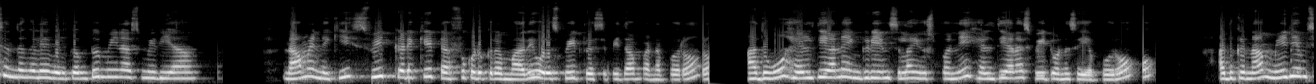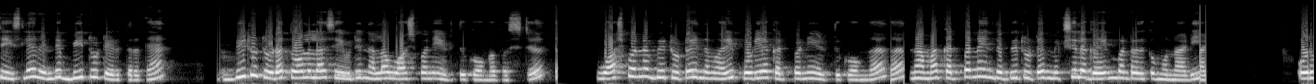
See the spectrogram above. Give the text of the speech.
சொந்தங்களே வெல்கம் டு மீனாஸ் மீடியா நாம் இன்னைக்கு ஸ்வீட் கடைக்கே டஃப் கொடுக்குற மாதிரி ஒரு ஸ்வீட் ரெசிபி தான் பண்ண போகிறோம் அதுவும் ஹெல்த்தியான இன்க்ரீடியன்ஸ் எல்லாம் யூஸ் பண்ணி ஹெல்த்தியான ஸ்வீட் ஒன்று செய்ய போகிறோம் அதுக்கு நான் மீடியம் சைஸில் ரெண்டு பீட்ரூட் எடுத்திருக்கேன். பீட்ரூட்டோட தோலெல்லாம் செய்விட்டு நல்லா வாஷ் பண்ணி எடுத்துக்கோங்க ஃபஸ்ட்டு வாஷ் பண்ண பீட்ரூட்டை இந்த மாதிரி பொடியாக கட் பண்ணி எடுத்துக்கோங்க. நாம கட் பண்ண இந்த பீட்ரூட்டை மிக்சியில் கிரைண்ட் பண்ணுறதுக்கு முன்னாடி ஒரு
